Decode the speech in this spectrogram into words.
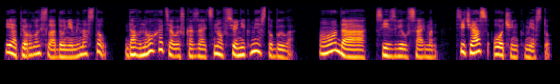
и оперлась ладонями на стол. Давно хотела сказать, но все не к месту было. «О, да», — съязвил Саймон, — «сейчас очень к месту».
